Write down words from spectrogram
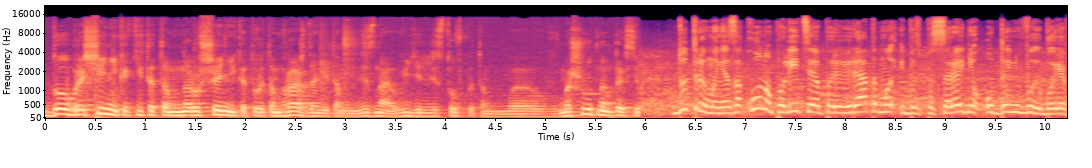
до обращений каких-то там нарушений, которые там граждане, там, не знаю, увидели листовку там э, в маршрутном такси, Дотримання закону поліція перевірятиме і безпосередньо у день виборів.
